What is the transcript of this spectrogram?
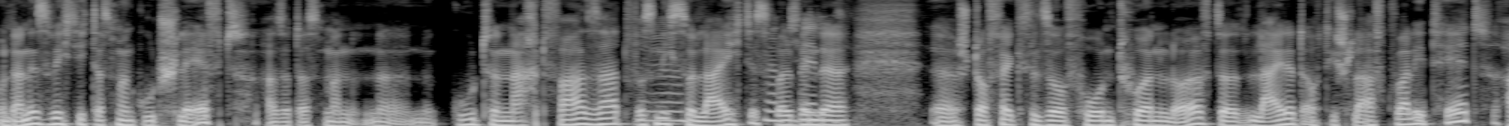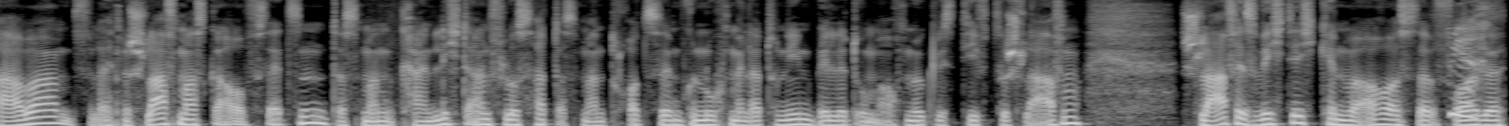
Und dann ist wichtig, dass man gut schläft, also dass man eine, eine gute Nachtphase hat, was ja, nicht so leicht ist, natürlich. weil wenn der äh, Stoffwechsel so auf hohen Touren läuft, da leidet auch die Schlafqualität. Aber vielleicht eine Schlafmaske aufsetzen, dass man keinen Lichteinfluss hat, dass man trotzdem genug Melatonin bildet, um auch möglichst tief zu schlafen. Schlaf ist wichtig, kennen wir auch aus der Folge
